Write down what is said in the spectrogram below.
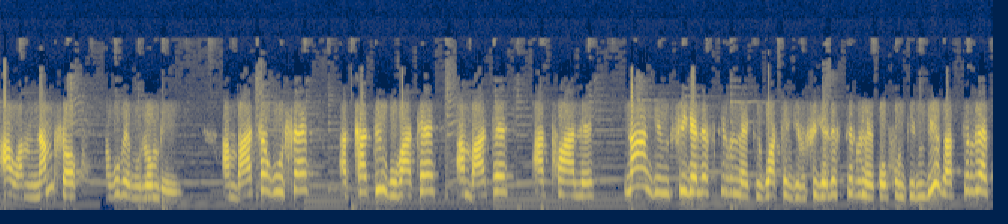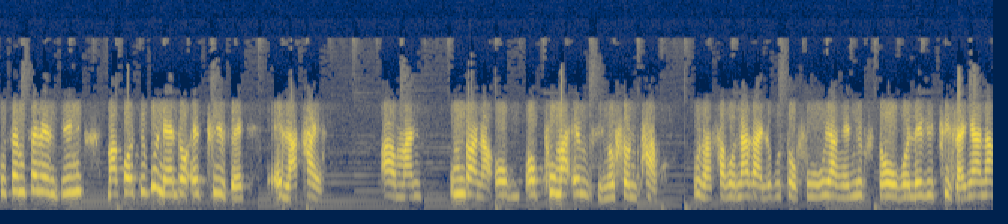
awa mnamhlokho akube ngulombeni. Ambathe kuhle athathe ingubo akhe ambathe athwale. Na ngimfikele eskirileki kwakhe ngimfikele eskirileki ofu ngimbiza skirileki usemsebenzini makoti kunento ethize lakhaya aw man umntwana ophuma emzini ohloniphako uzasabonakala ukuthi ofu uya nge-next door uboleka ichidlanyana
